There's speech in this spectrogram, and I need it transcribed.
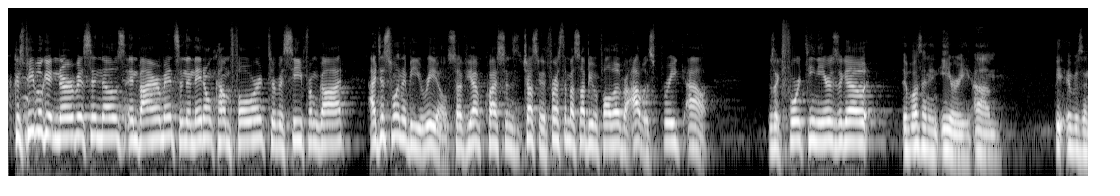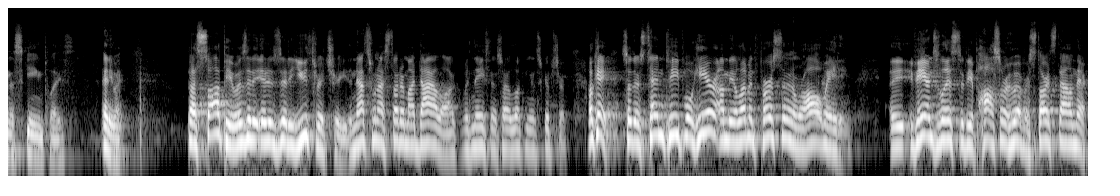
because people get nervous in those environments and then they don't come forward to receive from God. I just want to be real. So if you have questions, trust me, the first time I saw people fall over, I was freaked out. It was like 14 years ago. It wasn't in Erie, um, it was in a skiing place. Anyway, but I saw people, it was, at a, it was at a youth retreat, and that's when I started my dialogue with Nathan and started looking in scripture. Okay, so there's 10 people here. I'm the 11th person, and we're all waiting. The evangelist or the apostle or whoever starts down there.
